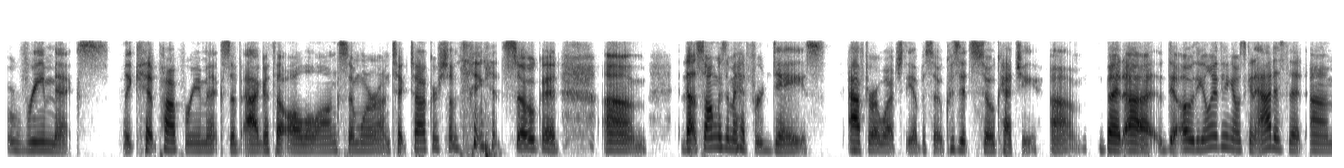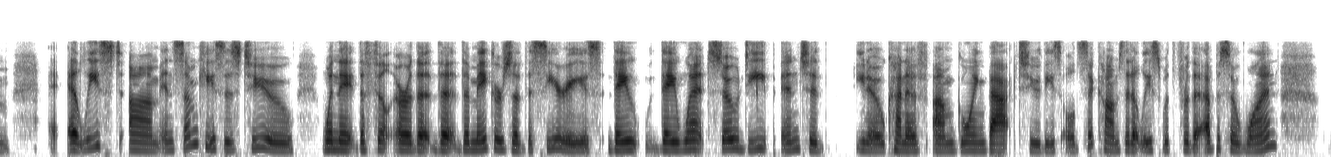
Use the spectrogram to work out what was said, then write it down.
remix, like hip hop remix of Agatha All Along somewhere on TikTok or something. It's so good. Um, that song was in my head for days after I watched the episode because it's so catchy. Um, but uh, the, oh, the only thing I was going to add is that um, at least um, in some cases too, when they the film or the, the the makers of the series, they they went so deep into you know kind of um, going back to these old sitcoms that at least with for the episode one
